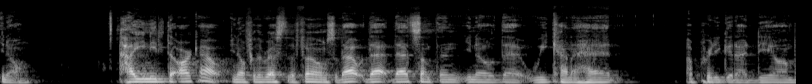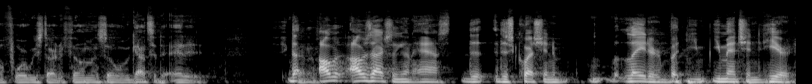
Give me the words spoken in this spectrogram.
you know how you needed to arc out, you know, for the rest of the film. So that that that's something you know that we kind of had a pretty good idea on before we started filming. So when we got to the edit, it kind of- I wa- I was actually going to ask th this question later, but you, you mentioned it here.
